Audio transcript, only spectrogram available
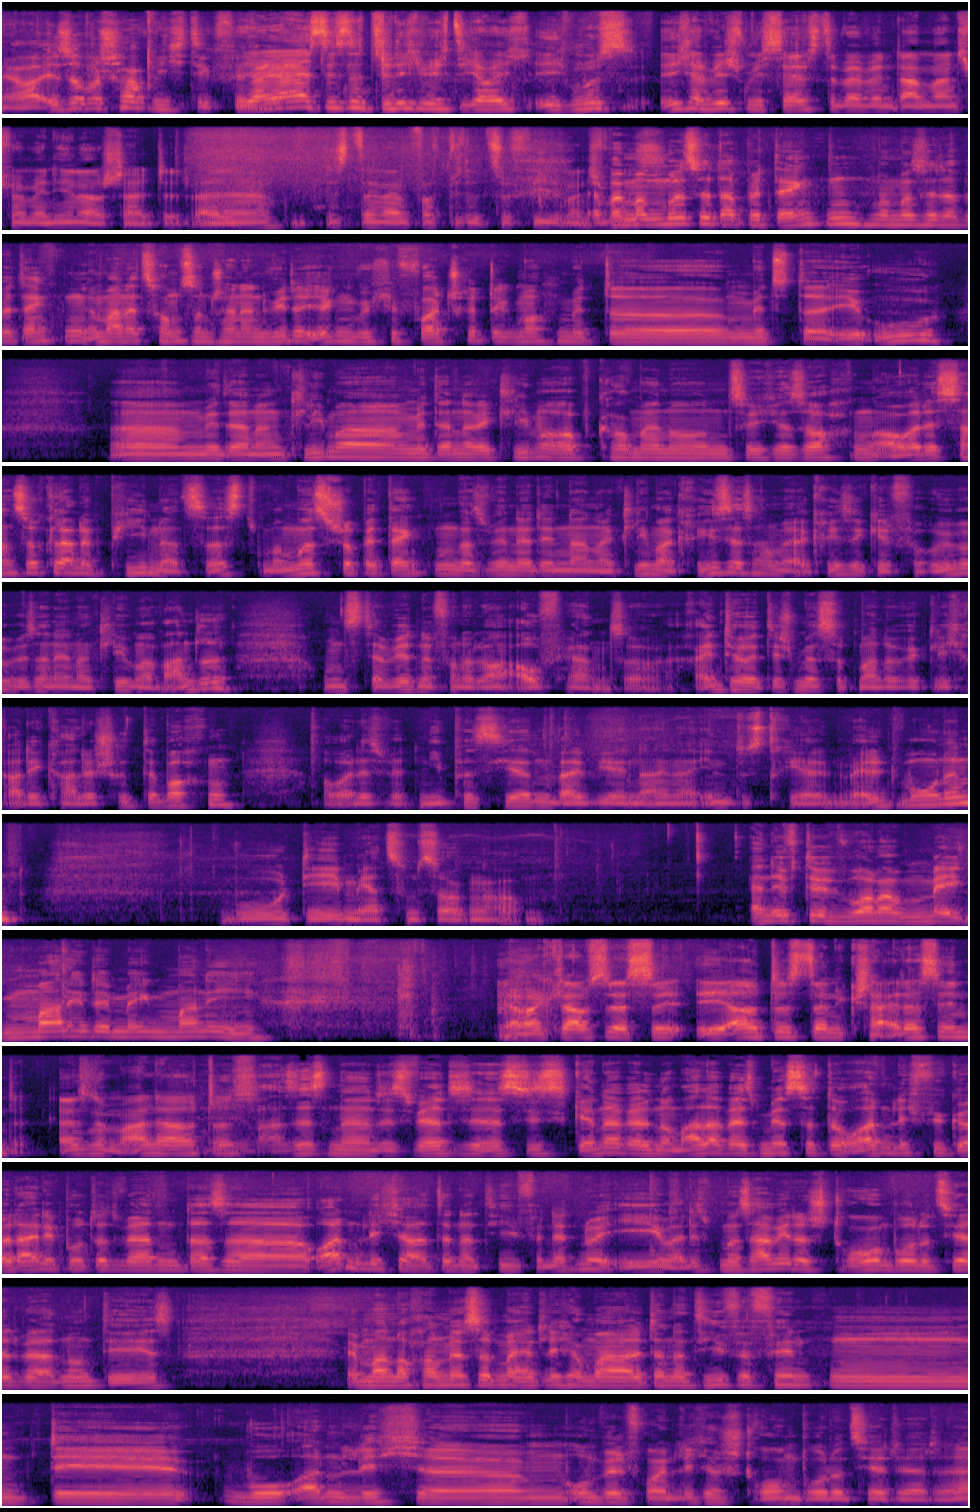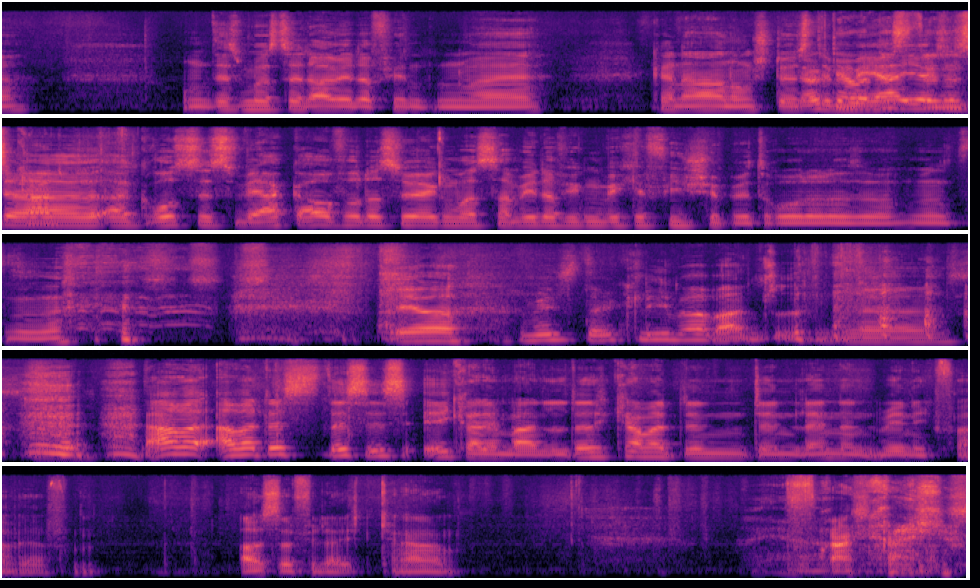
ja, ist aber schon wichtig für Ja, ja, es ist natürlich wichtig, aber ich, ich muss, ich erwische mich selbst dabei, wenn da manchmal mein Hirn ausschaltet, weil ja. das ist dann einfach ein bisschen zu viel manchmal. Aber man muss ja da bedenken, man muss ja da bedenken, ich meine, jetzt haben sie anscheinend wieder irgendwelche Fortschritte gemacht mit der, mit der EU äh, mit einem Klima, mit einer Klimaabkommen und solche Sachen, aber das sind so kleine Peanuts. Weißt? Man muss schon bedenken, dass wir nicht in einer Klimakrise sind, weil eine Krise geht vorüber, wir sind in einem Klimawandel und der wird nicht von allein aufhören. So, rein theoretisch müsste man da wirklich radikale Schritte machen, aber das wird nie passieren, weil wir in einer industriellen Welt wohnen, wo die mehr zum Sorgen haben. And if they wanna make money, they make money. Ja, aber glaubst du, dass so E-Autos dann gescheiter sind als normale Autos? Ich weiß es nicht. Es, wird, es ist generell, normalerweise müsste da ordentlich viel Geld eingebuttert werden, dass eine ordentliche Alternative, nicht nur E, weil das muss auch wieder Strom produziert werden und das. Ich meine, nachher müssen wir endlich einmal eine Alternative finden, die, wo ordentlich ähm, umweltfreundlicher Strom produziert wird. Ja? Und das musst du da wieder finden, weil, keine Ahnung, stößt Okay, im Meer irgendein ein großes Werk auf oder so, irgendwas, sind wieder auf irgendwelche Fische bedroht oder so. ja, Mr. Klimawandel. ja, Aber, aber das, das ist eh gerade im Wandel. Das kann man den, den Ländern wenig vorwerfen. Außer vielleicht, keine Ahnung, Frankreich.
